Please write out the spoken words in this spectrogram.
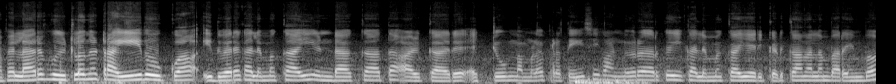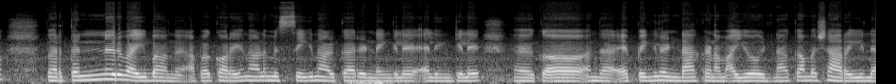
അപ്പോൾ എല്ലാവരും വീട്ടിലൊന്ന് ട്രൈ ചെയ്ത് നോക്കുക. ഇതുവരെ കല്ലുമ്മക്കായി ഉണ്ടാക്കാത്ത ആൾക്കാർ ഏറ്റവും നമ്മൾ പ്രത്യേകിച്ച് കണ്ണൂരുകാർക്ക് ഈ കല്ലുമ്മക്കായി അരിക്കെടുക്കുക എന്നെല്ലാം പറയുമ്പോൾ വേറെ തന്നെ ഒരു വൈബാണ് അപ്പോൾ കുറേ നാൾ മിസ് ചെയ്യുന്ന ആൾക്കാരുണ്ടെങ്കിൽ അല്ലെങ്കിൽ എന്താ എപ്പോഴെങ്കിലും ഉണ്ടാക്കണം. അയ്യോ ഉണ്ടാക്കാൻ പക്ഷെ അറിയില്ല.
